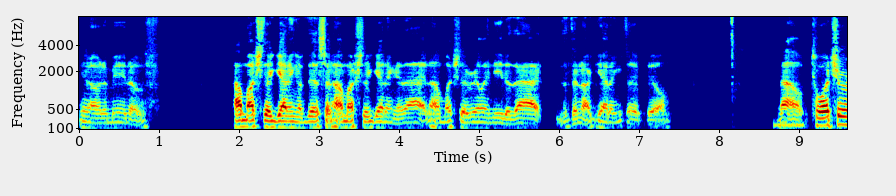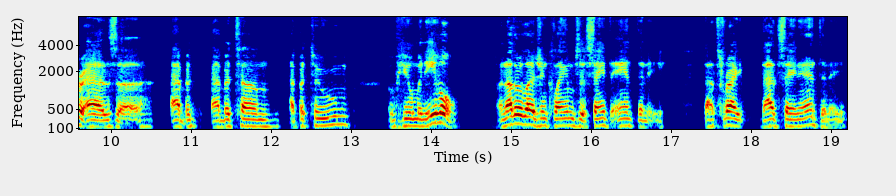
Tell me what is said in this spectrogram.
you know what I mean? Of how much they're getting of this and how much they're getting of that and how much they really need of that that they're not getting type deal. Now, torture as a epitome, epitome of human evil. Another legend claims that Saint Anthony, that's right, that Saint Anthony,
